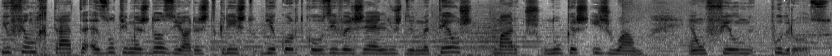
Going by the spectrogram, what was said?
e o filme retrata as últimas 12 horas de Cristo de acordo com os evangelhos de Mateus, Marcos, Lucas e João. É um filme poderoso.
